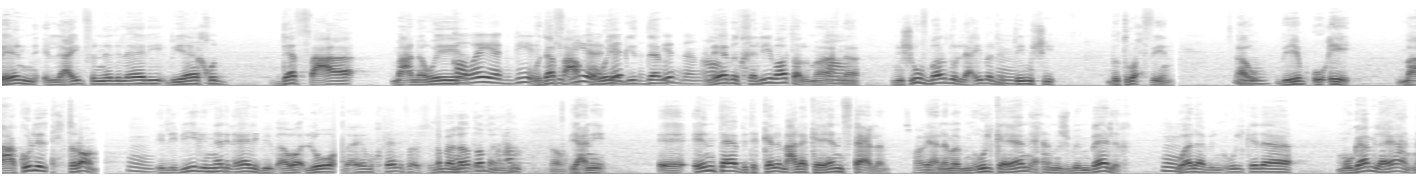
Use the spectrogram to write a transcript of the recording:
بان اللعيب في النادي الاهلي بياخد دفعة معنوية قوية كبيره ودفعة كبيرة قوية جدا جدا, جدا اللي هي بتخليه بطل ما آه. إحنا نشوف برضو اللعيبة اللي بتمشي بتروح فين أو بيبقوا إيه مع كل الاحترام مم. اللي بيجي النادي الاهلي بيبقى له وضعية مختلفة طبعا، لا. طبعا. يعني آه انت بتتكلم على كيان فعلا صحيح. يعني لما بنقول كيان إحنا مش بنبالغ ولا بنقول كده مجاملة يعني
